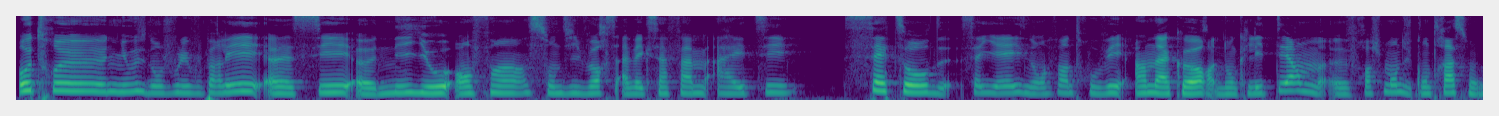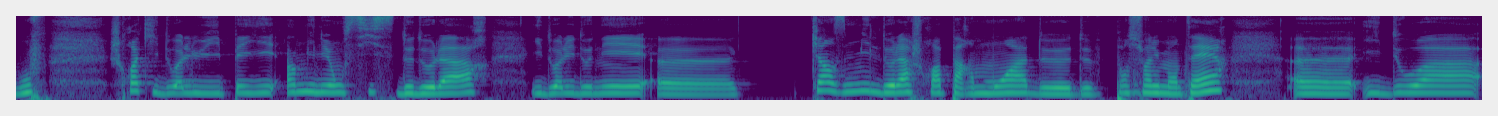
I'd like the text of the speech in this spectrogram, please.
autre news dont je voulais vous parler, euh, c'est euh, Neyo. Enfin, son divorce avec sa femme a été settled. Ça y est, ils ont enfin trouvé un accord. Donc les termes, euh, franchement, du contrat sont ouf. Je crois qu'il doit lui payer 1,6 million de dollars. Il doit lui donner euh, 15 000 dollars, je crois, par mois de, pension alimentaire. Il doit,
